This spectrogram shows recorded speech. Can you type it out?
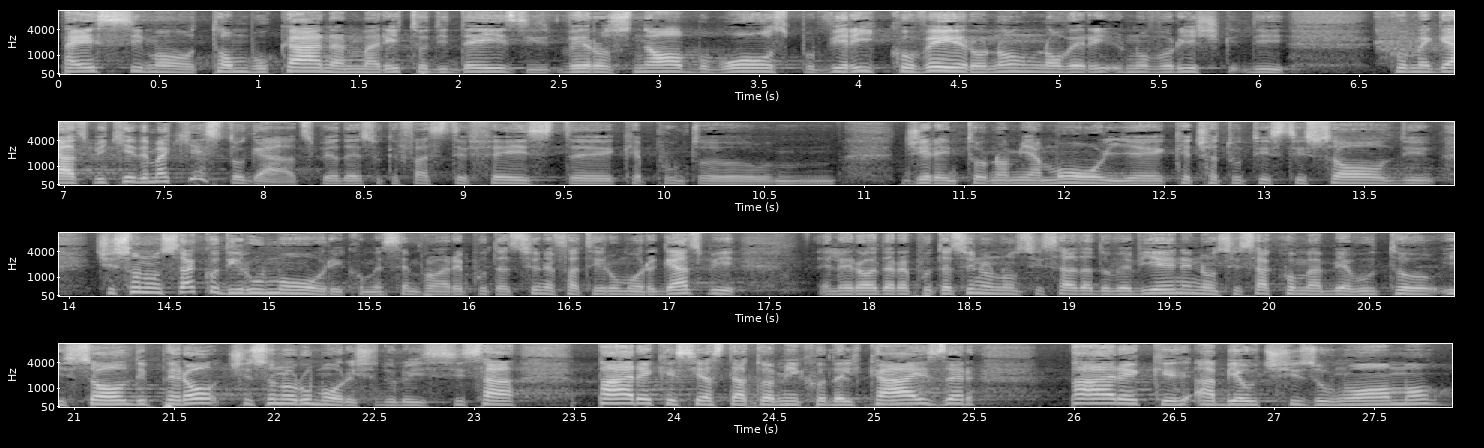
pessimo Tom Buchanan, marito di Daisy, vero snob, wasp, viricco vero, non nuovo rich di, come Gatsby, chiede ma chi è sto Gatsby adesso che fa ste feste, che appunto mh, gira intorno a mia moglie, che ha tutti questi soldi. Ci sono un sacco di rumori, come sempre una reputazione fatta di rumori. Gatsby è l'eroe della reputazione, non si sa da dove viene, non si sa come abbia avuto i soldi, però ci sono rumori su di lui, si sa, pare che sia stato amico del Kaiser, pare che abbia ucciso un uomo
